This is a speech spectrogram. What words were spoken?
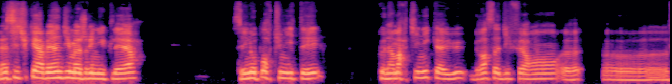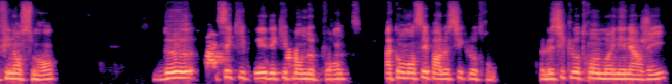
L'Institut caribéen d'imagerie nucléaire, c'est une opportunité que la Martinique a eue grâce à différents euh, euh, financements de s'équiper d'équipements de pointe, à commencer par le cyclotron. Le cyclotron moyenne énergie,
